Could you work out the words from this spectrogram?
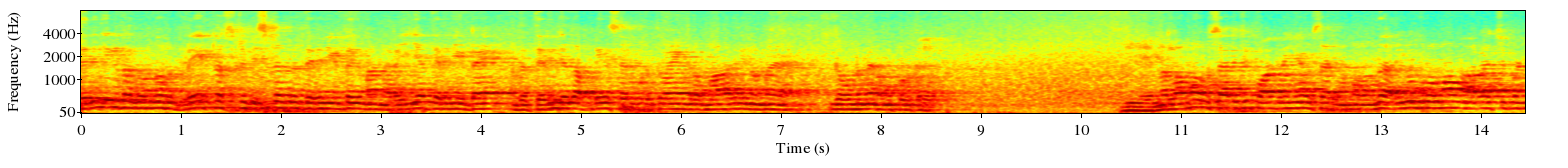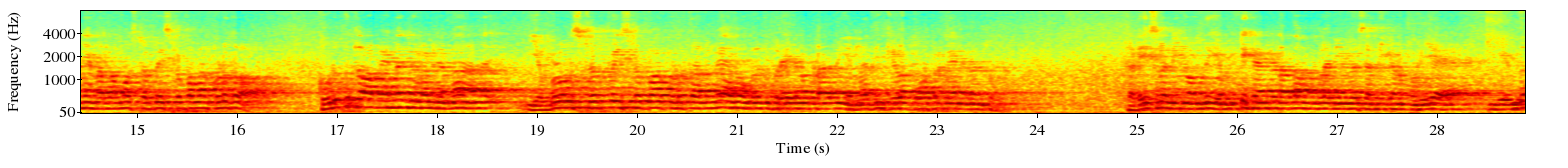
தெரிஞ்சுக்கிட்டது வந்து ஒரு கிரேட்டஸ்ட் விஸ்டத்தை தெரிஞ்சுக்கிட்டு நான் நிறைய தெரிஞ்சுக்கிட்டேன். அந்த தெரிஞ்சதை அப்படியே செயல்படுத்துவேங்கிற மாதிரி நம்ம இங்கே ஒன்றுமே நம்ம கொடுக்கல. நீங்கள் என்னெல்லாமோ விசாரித்து பார்க்குறீங்க விசாரி நம்ம வந்து அறிவுபூர்வமாக ஆராய்ச்சி பண்ணி என்னெல்லாமோ ஸ்டெப் பை ஸ்டெப்பெல்லாம் கொடுக்குறோம். கொடுத்துட்டோம் அவங்க என்ன சொல்லணும்னா எவ்வளோ ஸ்டெப் பை ஸ்டெப்பாக கொடுத்தாலுமே அது உங்களுக்கு பிரயோஜனப்படாது எல்லாத்தையும் கீழே போட்டுருங்கன்னு சொல்லணும் கடைசியில் நீங்கள் வந்து எம்டி ஹேண்டடாக தான் உங்களை நீங்களே சந்திக்கணும் முடிய நீங்கள் எந்த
